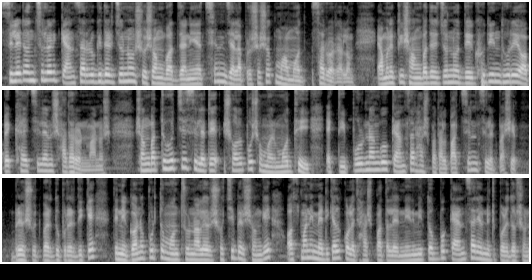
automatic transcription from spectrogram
সিলেট অঞ্চলের ক্যান্সার রোগীদের জন্য সুসংবাদ জানিয়েছেন জেলা প্রশাসক মোহাম্মদ সারোয়ার আলম। এমন একটি সংবাদের জন্য দীর্ঘদিন ধরে অপেক্ষায় ছিলেন সাধারণ মানুষ। সংবাদটি হচ্ছে, সিলেটে স্বল্প সময়ের মধ্যেই একটি পূর্ণাঙ্গ ক্যান্সার হাসপাতাল পাচ্ছেন সিলেটবাসী। বৃহস্পতিবার দুপুরের দিকে তিনি গণপূর্ত মন্ত্রণালয়ের সচিবের সঙ্গে ওসমানী মেডিকেল কলেজ হাসপাতালের নির্মিতব্য ক্যান্সার ইউনিট পরিদর্শন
